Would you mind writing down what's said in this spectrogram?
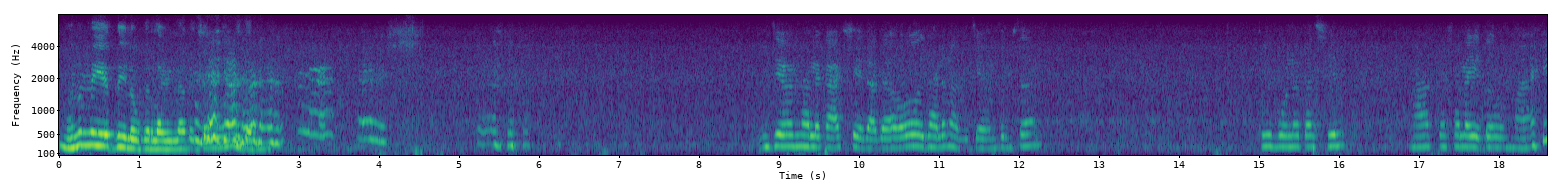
म्हणून मी येत नाही लवकर नाही. जेवण झालं का अक्षय दादा? हो झालं माझं जेवण. तुमचं? तू बोलत असशील. हा कशाला येतो माय?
